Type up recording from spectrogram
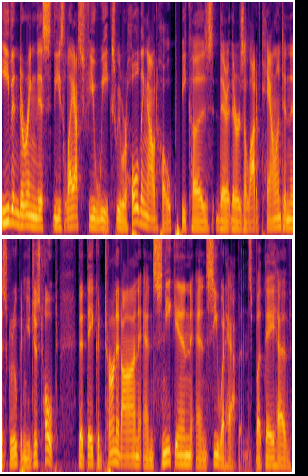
even during this these last few weeks, we were holding out hope because there there's a lot of talent in this group, and you just hoped that they could turn it on and sneak in and see what happens. But they have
